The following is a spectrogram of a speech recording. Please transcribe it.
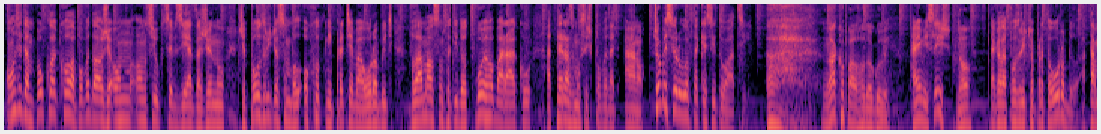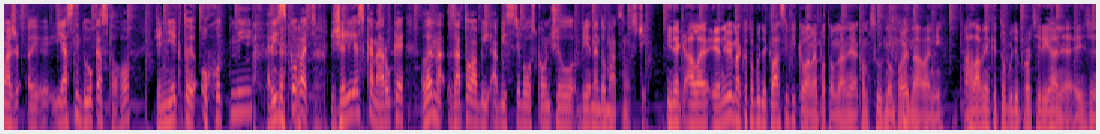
On si tam poklekol a povedal, že on, on si ju chce vziať za ženu, že pozri, čo som bol ochotný pre teba urobiť, vlámal som sa ti do tvojho baráku a teraz musíš povedať áno. Čo by si robil v takej situácii? Nakopal ho do guly. Hej, myslíš? No. Tak ale pozri, čo preto urobil. A tam máš e, jasný dôkaz toho, že niekto je ochotný riskovať želieska na ruke len za to, aby, aby s tebou skončil v jednej domácnosti. Inak, ale ja neviem, ako to bude klasifikované potom na nejakom súdnom pojednávaní. A hlavne, keď to bude proti Rihane, že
